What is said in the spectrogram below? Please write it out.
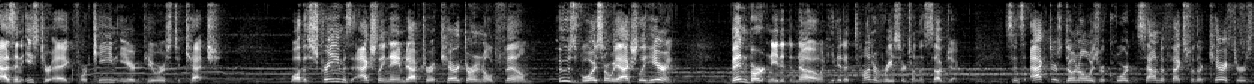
as an Easter egg for keen eared viewers to catch. While the scream is actually named after a character in an old film, whose voice are we actually hearing? Ben Burtt needed to know, and he did a ton of research on the subject. Since actors don't always record sound effects for their characters,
